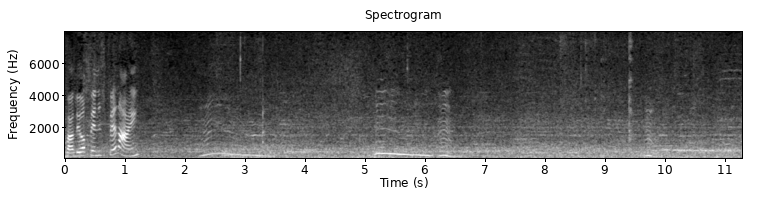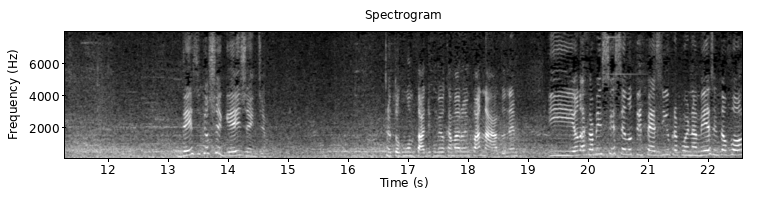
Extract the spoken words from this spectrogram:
Valeu a pena esperar, hein? Desde que eu cheguei, gente, eu tô com vontade de comer o camarão empanado, né? E eu acabei esquecendo o tripézinho para pôr na mesa, então vou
